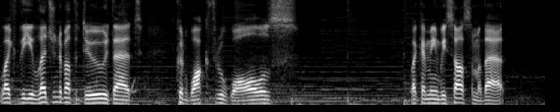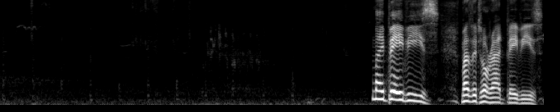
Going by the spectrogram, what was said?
Like the legend about the dude that could walk through walls. Like, I mean, we saw some of that. My babies! My little rat babies!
